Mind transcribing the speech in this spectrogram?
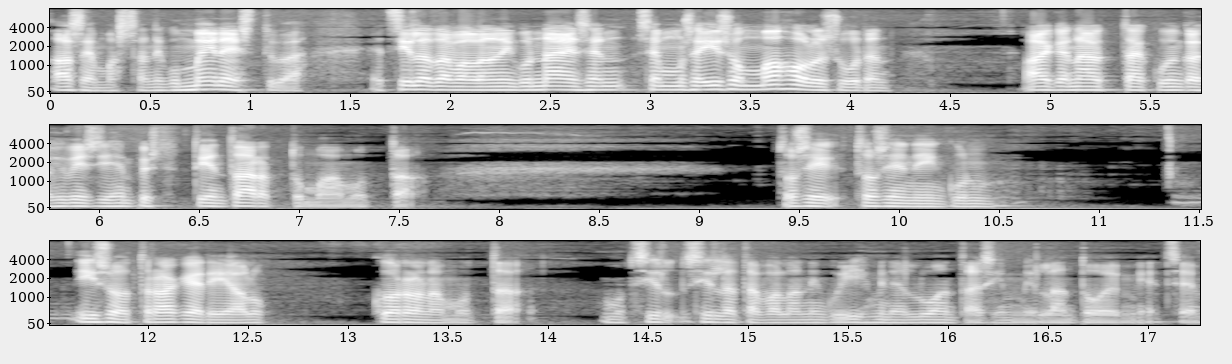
asemassa niin kuin menestyä. Et sillä tavalla niin kuin näin sen, semmoisen ison mahdollisuuden – aika näyttää, kuinka hyvin siihen pystyttiin tarttumaan, mutta tosi, tosi niin kuin iso tragedia ollut korona, mutta, mutta sillä, sillä tavalla niin kuin ihminen luontaisimmillaan toimii, että se,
